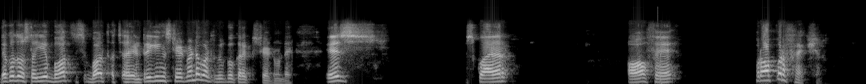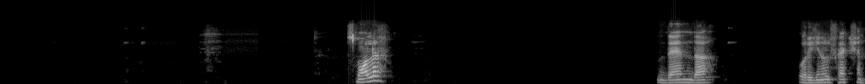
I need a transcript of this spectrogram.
देखो दोस्तों, ये बहुत बहुत अच्छा इंट्रीगिंग स्टेटमेंट है बट बिल्कुल करेक्ट स्टेटमेंट है। Is square of a proper fraction smaller than the original fraction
